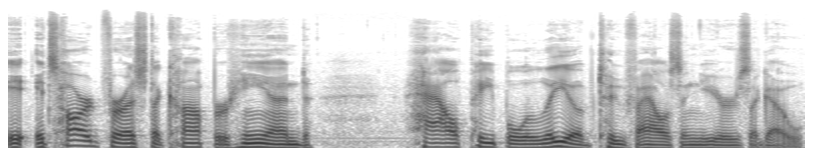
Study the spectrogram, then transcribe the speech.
it, it's hard for us to comprehend how people lived 2,000 years ago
